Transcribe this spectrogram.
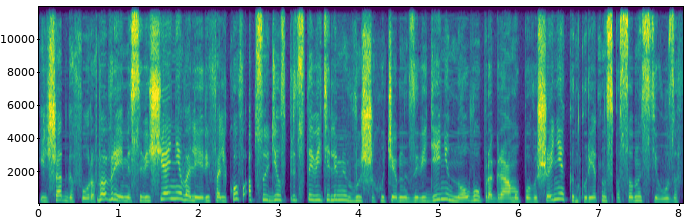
Ильшат Гафуров. Во время совещания Валерий Фальков обсудил с представителями высших учебных заведений новую программу повышения конкурентоспособности вузов.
